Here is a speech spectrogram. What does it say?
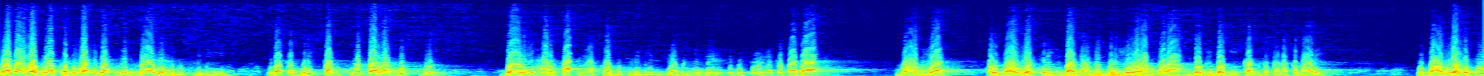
Wala wabratan wahidah min malil muslimin. Tidak akan berikan selembar rambut pun dari hartanya kaum muslimin. Dia menyindir sebetulnya kepada Muawiyah. Kalau Muawiyah sering banyak memberi orang-orang, bagi-bagikan ke sana kemari. Itu Muawiyah itu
